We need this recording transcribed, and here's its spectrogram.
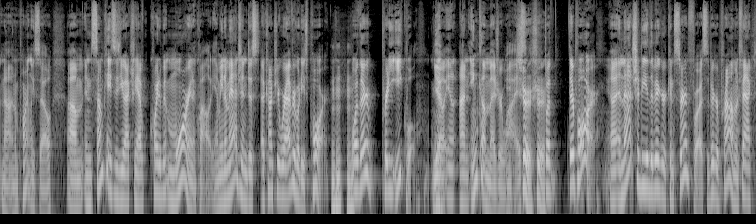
not unimportantly so. Um, in some cases, you actually have quite a bit more inequality. I mean, imagine just a country where everybody's poor. Well, they're pretty equal, you Mm-hmm, Yeah. know, in, on income measure wise. Sure, sure. But they're poor, uh, and that should be the bigger concern for us, the bigger problem. In fact,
